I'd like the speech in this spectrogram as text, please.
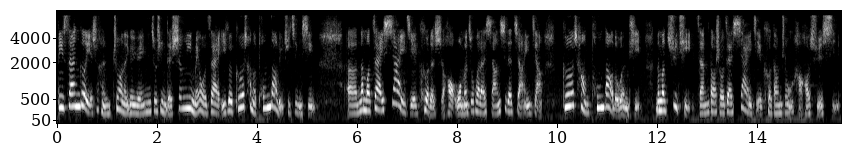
第三个也是很重要的一个原因，就是你的声音没有在一个歌唱的通道里去进行。呃，那么在下一节课的时候，我们就会来详细的讲一讲歌唱通道的问题。那么具体，咱们到时候在下一节课当中好好学习。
